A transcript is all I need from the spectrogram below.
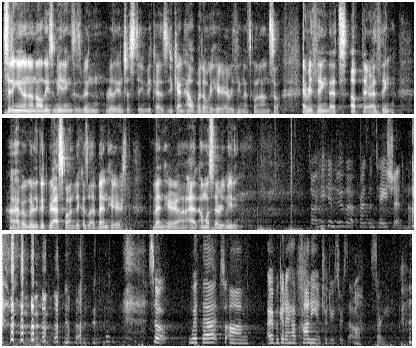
sitting in on all these meetings has been really interesting because you can't help but overhear everything that's going on. So, everything that's up there, I think I have a really good grasp on because I've been here, been here uh, at almost every meeting. So he can do the presentation. so, with that. Um, I'm going to have Connie introduce herself. Oh, sorry.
